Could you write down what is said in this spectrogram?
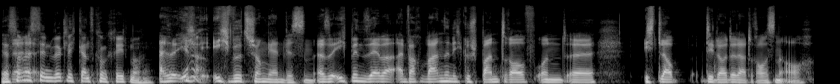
Ja, sollen wir es denn wirklich ganz konkret machen? Also ich, ja. ich würde es schon gern wissen. Also ich bin selber einfach wahnsinnig gespannt drauf und äh, ich glaube, die Leute da draußen auch.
